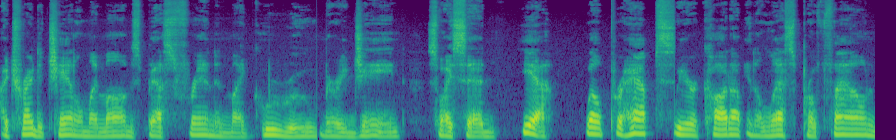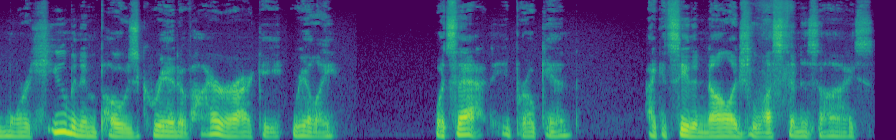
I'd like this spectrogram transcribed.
I tried to channel my mom's best friend and my guru, Mary Jane, so I said, Yeah, well, perhaps we are caught up in a less profound, more human imposed grid of hierarchy, really. What's that? He broke in. I could see the knowledge lust in his eyes.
